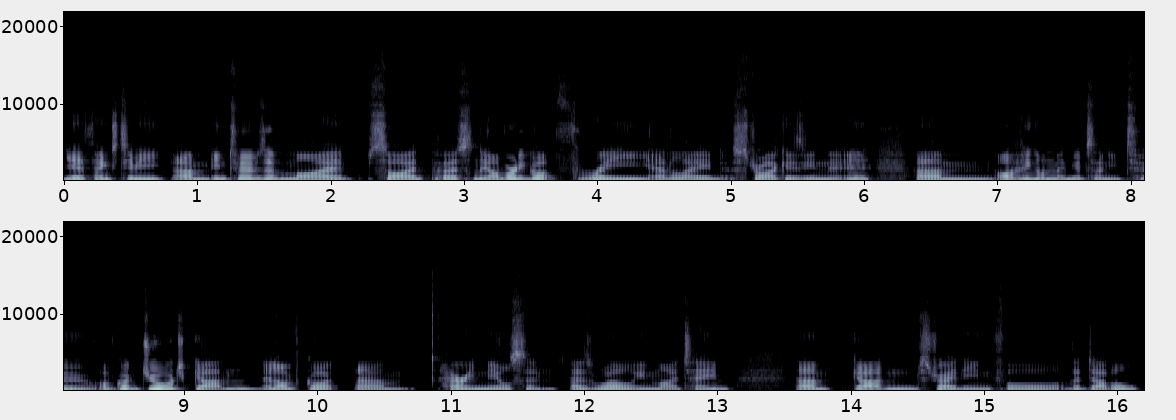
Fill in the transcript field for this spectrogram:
Yeah, thanks, Timmy. Um, in terms of my side personally, I've already got three Adelaide strikers in there. Um, oh, hang on, maybe it's only two. I've got George Garton and I've got um, Harry Nielsen as well in my team. Um, Garton straight in for the double.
